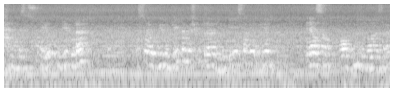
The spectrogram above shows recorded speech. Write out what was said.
Ah, não, mas isso sou eu comigo, né? Eu sou eu comigo, ninguém está me escutando, ninguém está me ouvindo. Pensam alguns de nós, né?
